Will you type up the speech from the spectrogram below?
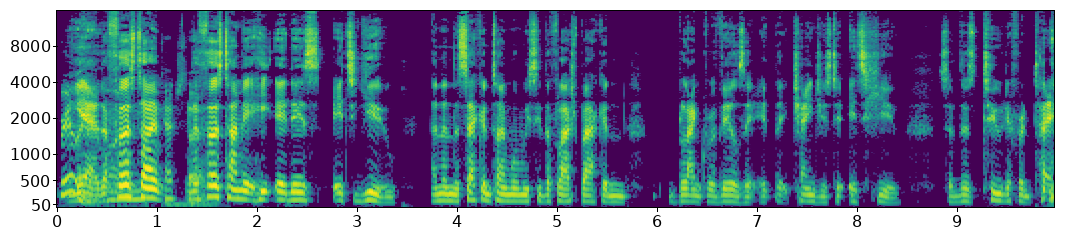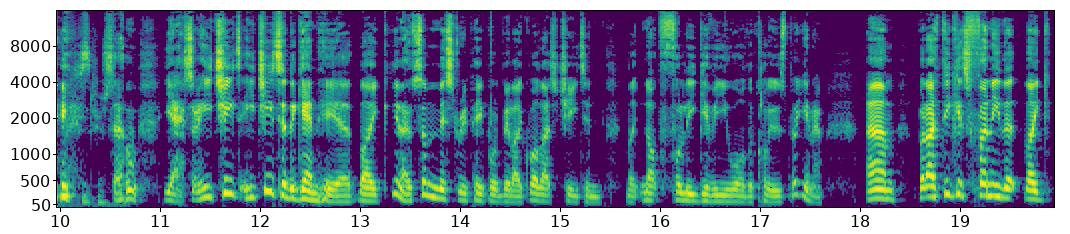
Really? yeah, the Oh, first time, the first time it, he, it is it's you, and then the second time when we see the flashback and Blanc reveals it, it, it changes to it's Hugh. So there's two different takes. So yeah, so he cheats. He cheated again here. Like you know, some mystery people would be like, "Well, that's cheating," like not fully giving you all the clues. But you know, um, but I think it's funny that like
